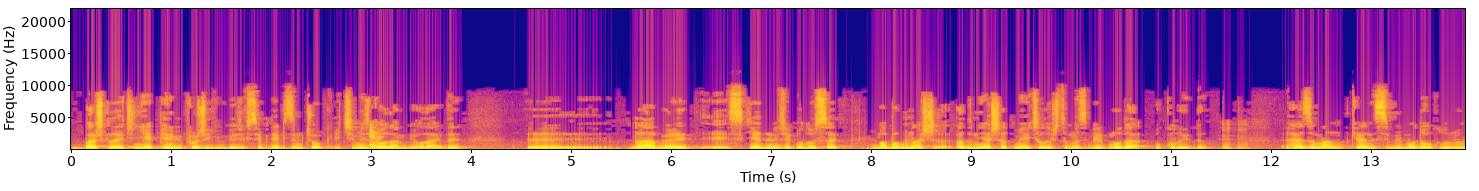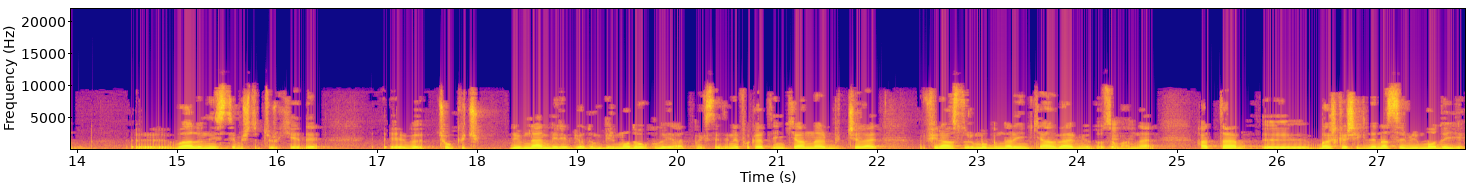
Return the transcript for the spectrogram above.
başkaları için yepyeni bir proje gibi gözükse bile bizim çok içimizde Evet. olan bir olaydı. Ee, daha böyle eskiye dönecek olursak babamın adını yaşatmaya çalıştığımız bir moda okuluydu. Her zaman kendisi bir moda okulunun e, varlığını istemişti Türkiye'de. E, çok küçüklüğümden beri biliyordum bir moda okulu yaratmak istediğini. Fakat imkanlar, bütçeler, finans durumu bunlara imkan vermiyordu o zamanlar. Hatta e, başka şekilde nasıl bir modayı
